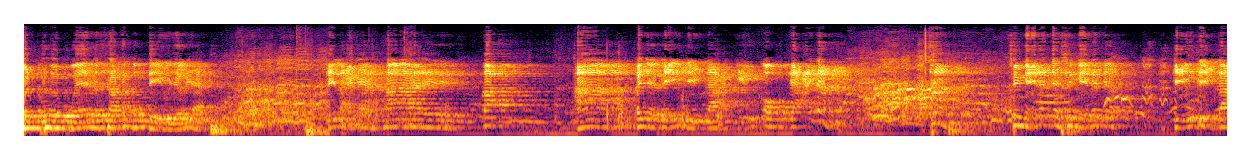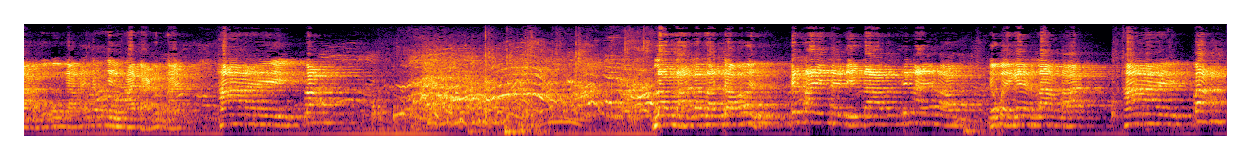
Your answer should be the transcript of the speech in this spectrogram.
bình thường của em là sao nó cũng đều dữ vậy? Chỉ lại nha à, hai, ba. À bây giờ chỉ điềm là kiểu con gái nè. Ha. suy nghĩ ra chưa, suy nghĩ ra chưa? Kiểu điềm là của con gái giống như hai bạn lúc nãy. Hai, ba. Làm lại làm lại, trời. Ơi cái tay này điềm là thế này hả? Chuẩn bị nghe, làm lại. Hai, ba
